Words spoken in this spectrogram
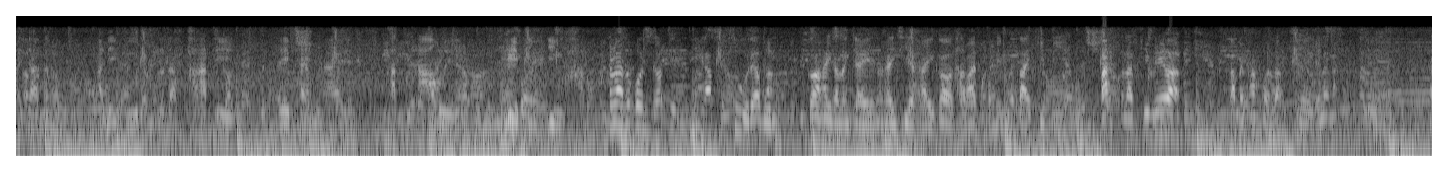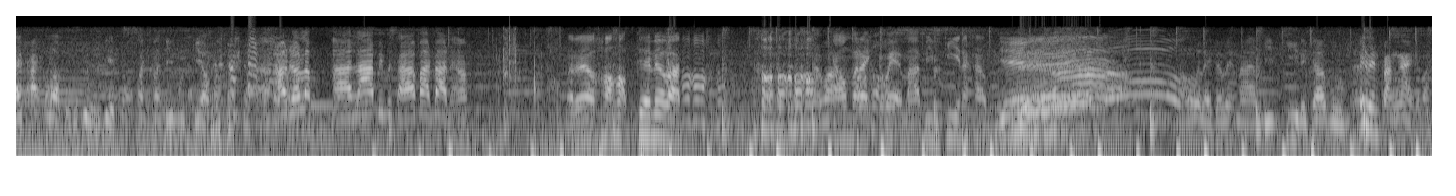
อาจารย์นะโม อันนี้คือแบบระดับคัดเองประเทศไทยคัดเท้าเลยนะครับผมเทพจริงๆถ้าว่าทุกคนเดี๋ยวเต็มที่ครับสู้ๆนะครับผมก็ให้กำลังใจถ้าใครเชียร์ใครก็สามารถคอมเมนต์มาใต้คลิปนี้ครับผมไปสำหรับคลิปนี้ก็กลับไปพักผ่อนแล้วเหนื่อยกันแล้วนะให้ผ่านเข้ารอบเดี๋ยวพี่พิวเกียรติบอกมาดีมุนเกี่ยวเอาเดี๋ยวเราอ่าลาเป็นภาษาบ้านๆนะครับมาเด้อขอบเพื่อนเด้อบัดเอามาอะไรก็แวะมาบีมกี้นะครับ เย้เอาอะไร ก็แวะมาบีพีนะครับผมเอ้เป็นฟังง่ายหรือปล่า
